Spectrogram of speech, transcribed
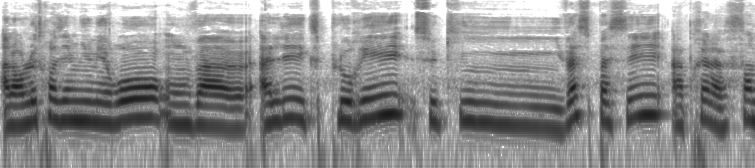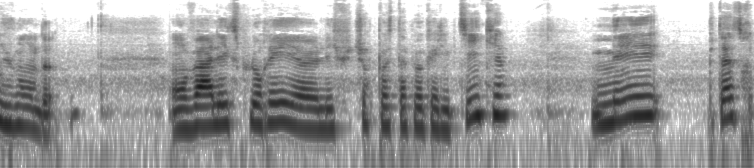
Alors le troisième numéro, on va aller explorer ce qui va se passer après la fin du monde. On va aller explorer les futurs post-apocalyptiques, mais peut-être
